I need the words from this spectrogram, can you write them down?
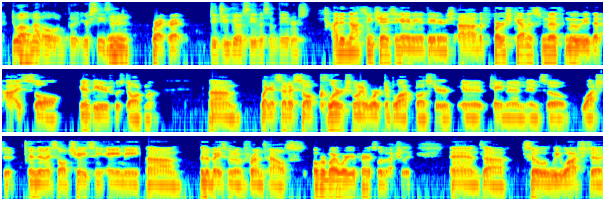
well, not old, but you're seasoned. Mhm. Right, right. Did you go see this in theaters? I did not see Chasing Amy in theaters. Uh, the first Kevin Smith movie that I saw in theaters was Dogma. Um, like I said, I saw Clerks when I worked at Blockbuster, and it came in, and so watched it. And then I saw Chasing Amy um, in the basement of a friend's house over by where your parents live, actually. And uh, so we watched. Uh,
